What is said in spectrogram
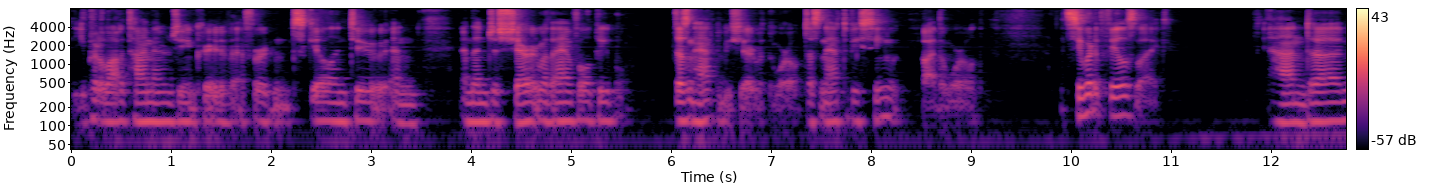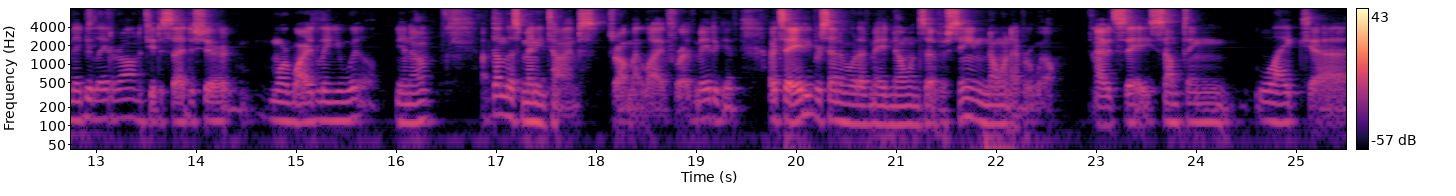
that you put a lot of time, energy, and creative effort and skill into, and and then just share it with a handful of people. Doesn't have to be shared with the world. Doesn't have to be seen by the world. Let's see what it feels like, and uh, maybe later on, if you decide to share it more widely, you will. You know, I've done this many times throughout my life where I've made a gift. I would say 80% of what I've made, no one's ever seen, no one ever will. I would say something like uh,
